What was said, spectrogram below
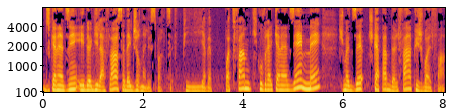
du Canadien et de Guy Lafleur, c'est d'être journaliste sportif. Puis il y avait pas de femme qui couvrait le Canadien, mais je me disais, je suis capable de le faire, puis je vais le faire.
